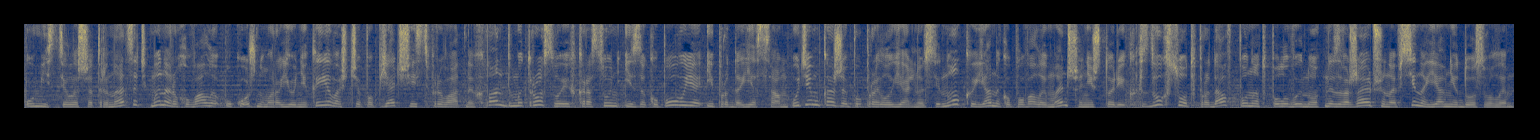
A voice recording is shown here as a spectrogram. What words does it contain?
у місті лише 13, ми нарахували у кожному районі Києва ще по 5-6 приватних. Пан Дмитро своїх красунь і закуповує, і продає сам. Утім, каже, попри лояльну ціну, кияни купували менше ніж торік. З 200 продав понад половину, незважаючи на всі наявні дозволи.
